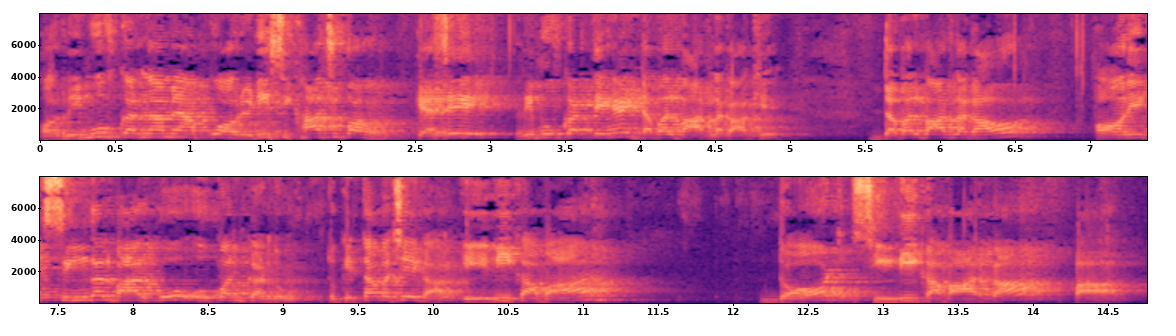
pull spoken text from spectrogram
और रिमूव करना मैं आपको ऑलरेडी सिखा चुका हूँ। कैसे रिमूव करते हैं? डबल बार लगा के। डबल बार लगाओ और एक सिंगल बार को ओपन कर दो। तो कितना बचेगा? ए बी का बार डॉट सी डी का बार का बार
